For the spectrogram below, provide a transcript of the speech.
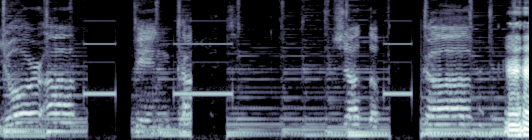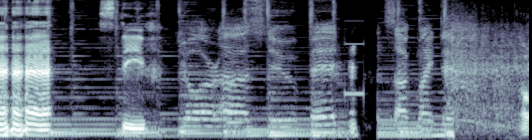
You're a f***ing cunt. Shut the f up. Steve. You're a stupid. Suck my dick. Oh.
